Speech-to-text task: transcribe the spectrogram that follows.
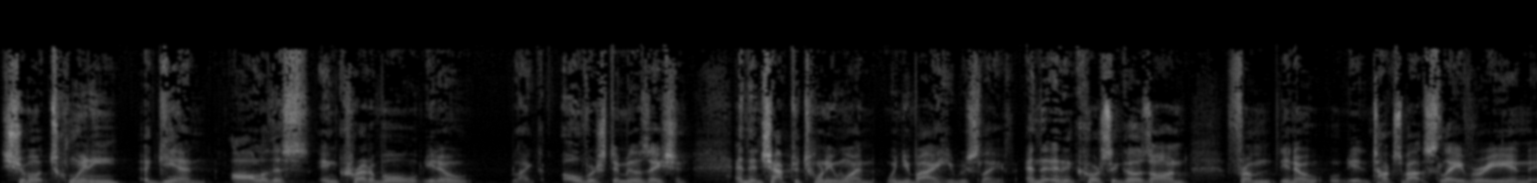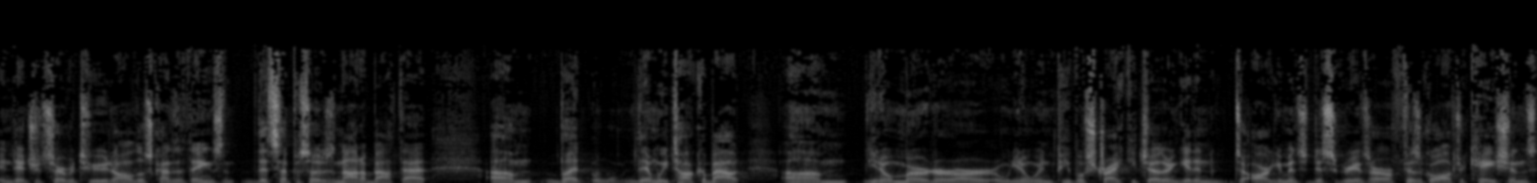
Shemot 20, again, all of this incredible, you know, like overstimulation. And then chapter 21, when you buy a Hebrew slave. And then, and of course, it goes on from, you know, it talks about slavery and indentured servitude, all those kinds of things. This episode is not about that. Um, but then we talk about, um, you know, murder or, you know, when people strike each other and get into arguments or disagreements or, or physical altercations.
